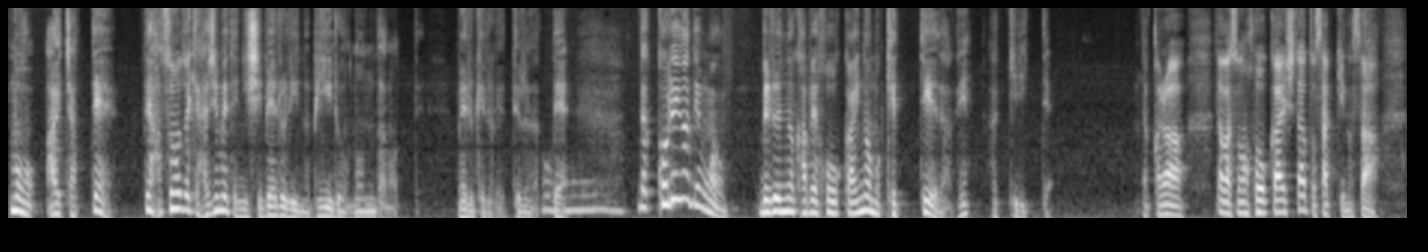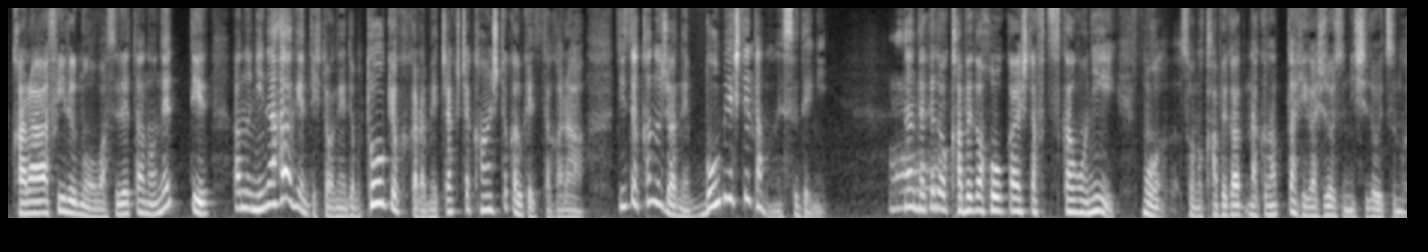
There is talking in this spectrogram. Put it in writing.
もう開いちゃって、で、その時初めて西ベルリンのビールを飲んだのって、メルケルが言ってるんだって。うんだこれがでも、ベルリンの壁崩壊のもう決定だね。はっきり言って。だから、だからその崩壊した後さっきのさ、カラーフィルムを忘れたのねっていう、あのニナ・ハーゲンって人はね、でも当局からめちゃくちゃ監視とか受けてたから、実は彼女はね、亡命してたのね、すでに。なんだけど、壁が崩壊した2日後に、もうその壁がなくなった東ドイツ、西ドイツの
